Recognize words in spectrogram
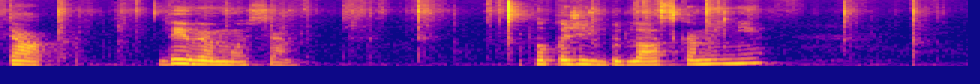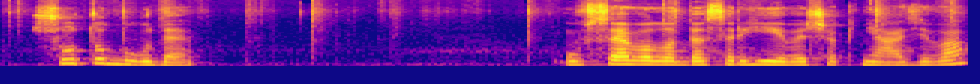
Так, дивимося. Покажіть, будь ласка, мені, що то буде у Всеволода Сергійовича Князєва.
